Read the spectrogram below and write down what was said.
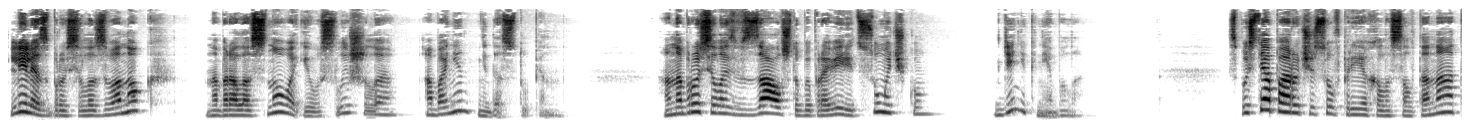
Лиля сбросила звонок, набрала снова и услышала «абонент недоступен». Она бросилась в зал, чтобы проверить сумочку. Денег не было. Спустя пару часов приехала Салтанат.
